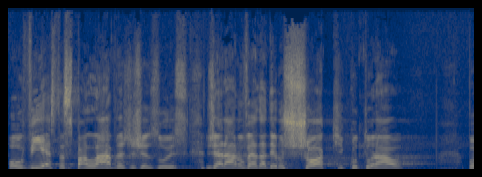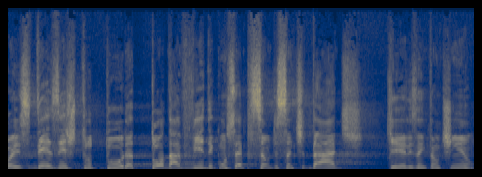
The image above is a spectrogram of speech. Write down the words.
ouvir estas palavras de Jesus geraram um verdadeiro choque cultural, pois desestrutura toda a vida e concepção de santidade que eles então tinham,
